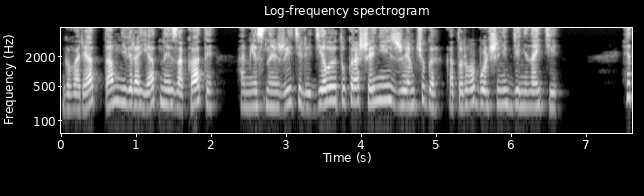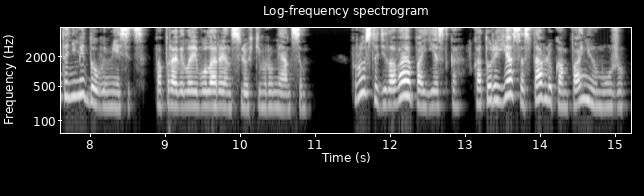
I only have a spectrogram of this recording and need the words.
Говорят, там невероятные закаты, а местные жители делают украшения из жемчуга, которого больше нигде не найти». «Это не медовый месяц», — поправила его Лорен с легким румянцем. «Просто деловая поездка, в которой я составлю компанию мужу».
